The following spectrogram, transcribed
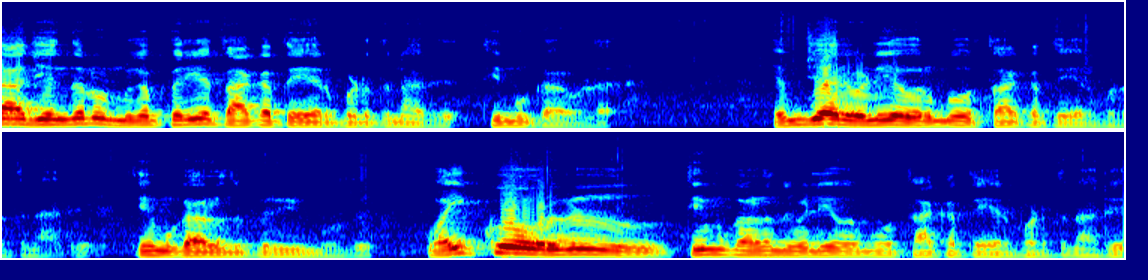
ராஜேந்தர் ஒரு மிகப்பெரிய தாக்கத்தை ஏற்படுத்தினார் திமுகவில். எம்ஜிஆர் வெளியே வரும்போது ஒரு தாக்கத்தை ஏற்படுத்தினார் திமுகவிலேருந்து பிரியும் போது. வைகோ அவர்கள் திமுகவிலேருந்து வெளியே வரும்போது ஒரு தாக்கத்தை ஏற்படுத்தினார்.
